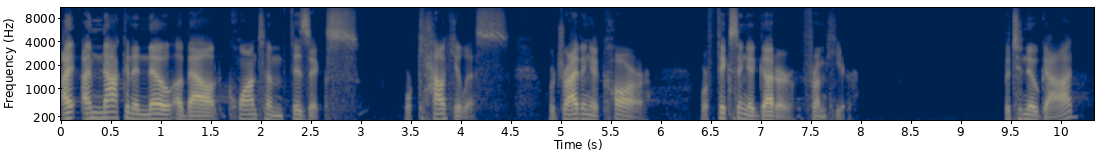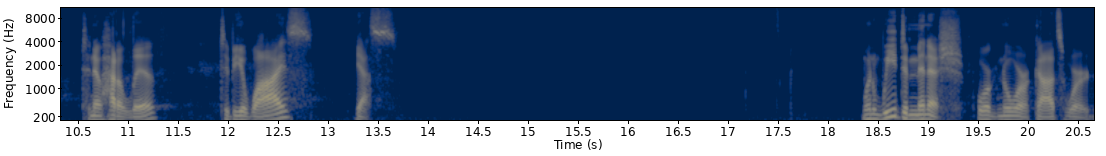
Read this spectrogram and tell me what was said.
I, am not going to know about quantum physics or calculus or driving a car or fixing a gutter from here. But to know God, to know how to live, to be wise, yes. when we diminish or ignore God's word,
